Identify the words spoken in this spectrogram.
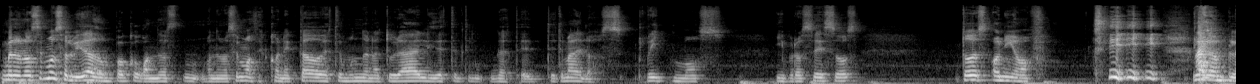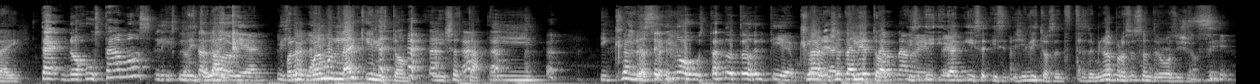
Bueno, nos hemos olvidado un poco cuando, cuando nos hemos desconectado de este mundo natural y de este, este, este, tema de los ritmos y procesos. Todo es on y off. Sí. Plug and play. Nos gustamos, listo, está todo bien. ponemos, like. y listo. Y ya está. Y, y claro. Nos seguimos gustando todo el tiempo. Claro, ya está listo. Y, y, listo, se, se, terminó el proceso entre vos y yo. Sí.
